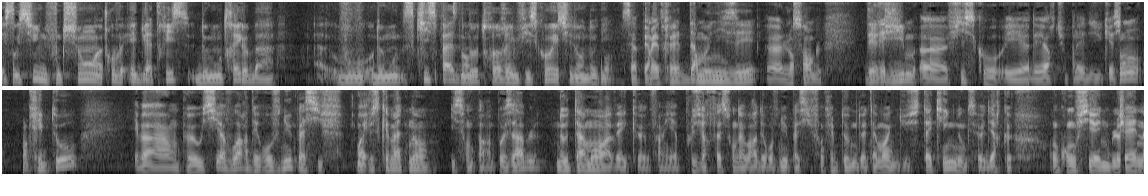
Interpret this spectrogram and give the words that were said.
c'est aussi une fonction, je trouve, éducatrice de montrer que bah, vous, de, ce qui se passe dans d'autres régimes fiscaux et aussi dans d'autres. Bon, ça permettrait d'harmoniser euh, l'ensemble des régimes euh, fiscaux. Et euh, d'ailleurs, tu parlais d'éducation. En crypto, eh ben, on peut aussi avoir des revenus passifs. Ouais. Jusqu'à maintenant, ils sont pas imposables, notamment avec, enfin, il y a plusieurs façons d'avoir des revenus passifs en crypto, notamment avec du stacking. Donc, ça veut dire que on confie à une blockchain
